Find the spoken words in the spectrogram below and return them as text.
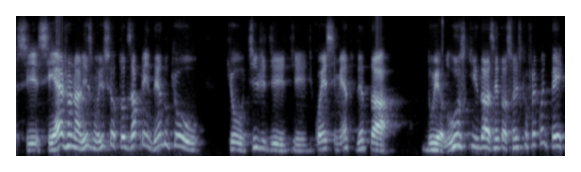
Se, se, é jornalismo isso, eu estou desaprendendo o que eu, que eu tive de, de, de conhecimento dentro da, do ELUSC e das redações que eu frequentei.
